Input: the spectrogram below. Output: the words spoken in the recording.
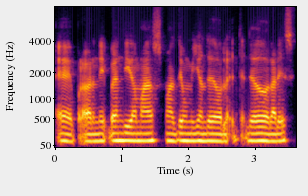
eh, por haber vendido más, más de un millón de, de dólares.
